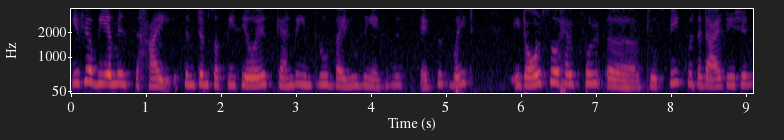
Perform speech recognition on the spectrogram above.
if your BM is high, symptoms of PCOS can be improved by losing excess, excess weight. It also helpful uh, to speak with a dietitian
